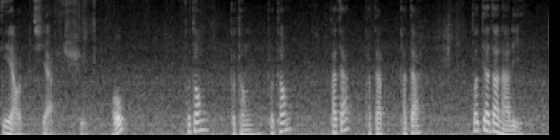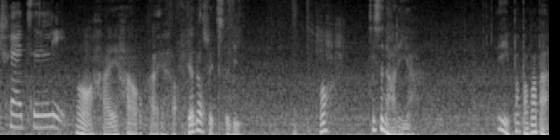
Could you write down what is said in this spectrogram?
掉下去。哦。扑通，扑通，扑通，啪嗒，啪嗒，啪嗒，都掉到哪里？水池里。哦，还好，还好，掉到水池里。哦，这是哪里呀？哎，爸爸，爸爸，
